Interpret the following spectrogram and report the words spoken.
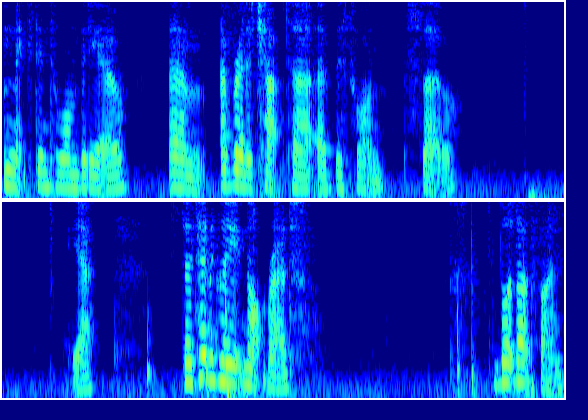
mixed into one video. Um, I've read a chapter of this one, so yeah. So technically not red, but that's fine.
